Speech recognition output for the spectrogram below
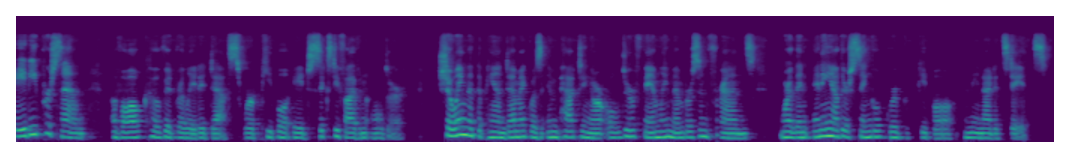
80% of all COVID related deaths were people aged 65 and older, showing that the pandemic was impacting our older family members and friends more than any other single group of people in the United States.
